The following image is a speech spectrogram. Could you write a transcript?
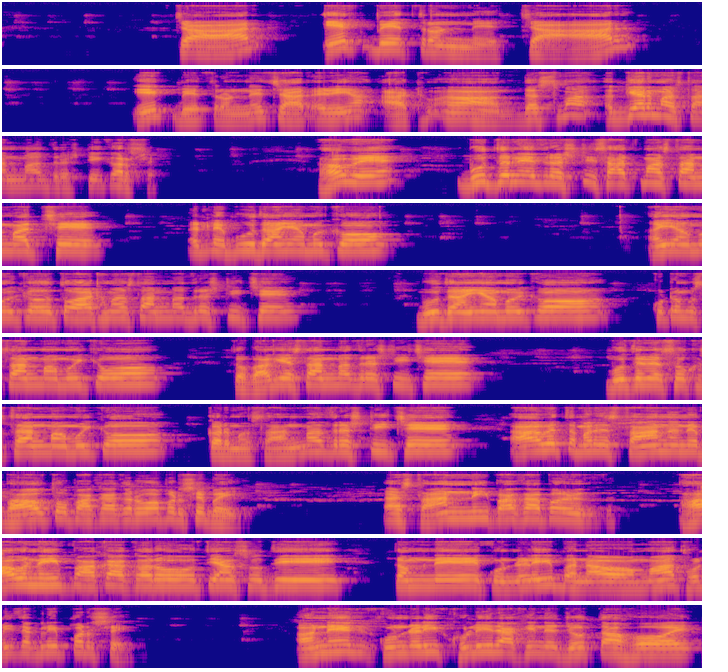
ચાર, એક, બે, ત્રણ ને ચાર એક, બે, ત્રણ ને ચાર અહીંયા આઠમા દસમા, અગિયારમા સ્થાનમાં દ્રષ્ટિ કરશે. હવે બુદ્ધને દ્રષ્ટિ સાતમા સ્થાનમાં જ છે. એટલે બુધ અહીંયા મૂક્યો. અહીંયા મૂક્યો તો આઠમા સ્થાનમાં દ્રષ્ટિ છે. બુધ અહીંયા મૂક્યો. કુટુંબ સ્થાનમાં મૂક્યો. તો ભાગ્યસ્થાનમાં દ્રષ્ટિ છે. બુધને સુખ સ્થાનમાં મૂક્યો. કર્મ સ્થાનમાં દ્રષ્ટિ છે. આ હવે તમારે સ્થાન અને ભાવ તો પાકા કરવા પડશે ભાઈ. આ સ્થાન નહીં પાકા, પણ ભાવ નહીં પાકા કરો, ત્યાં સુધી તમને કુંડળી બનાવવામાં થોડી તકલીફ પડશે. અને કુંડળી ખુલ્લી રાખીને જોતા હોય,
